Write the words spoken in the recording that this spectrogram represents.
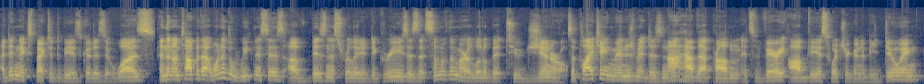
I didn't expect it to be as good as it was. And then on top top of that, one of the weaknesses of business related degrees is that some of them are a little bit too general. Supply chain management does not have that problem. It's very obvious what you're gonna be doing.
